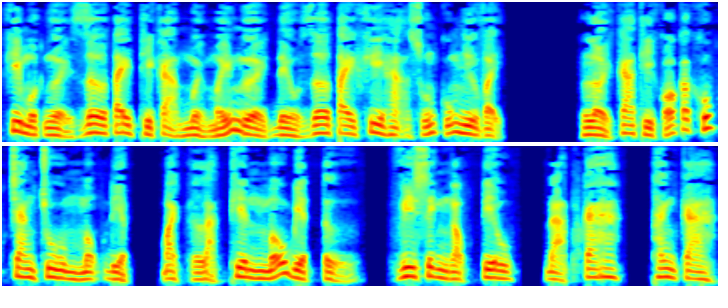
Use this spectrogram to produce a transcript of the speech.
khi một người giơ tay thì cả mười mấy người đều giơ tay khi hạ xuống cũng như vậy. Lời ca thì có các khúc trang chu mộng điệp, bạch lạc thiên mẫu biệt tử, vi sinh ngọc tiêu, đạp ca, thanh ca.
